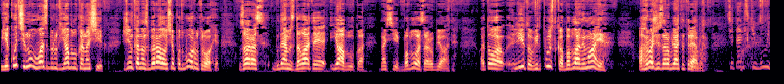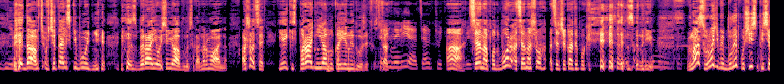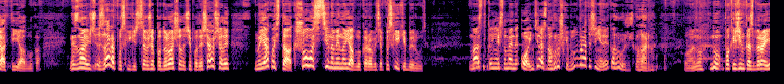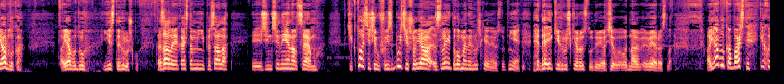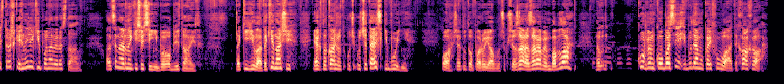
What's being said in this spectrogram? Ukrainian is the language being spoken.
В яку ціну у вас беруть яблука на сік? Жінка назбирала ось подбору трохи. Зараз будемо здавати яблука на сік, бабло заробляти. А то літо, відпустка, бабла немає, а гроші заробляти треба. Читальські будні. Да, вчительські будні збирає ось яблучка, нормально. А що це? Є якісь парадні яблука, є не дуже. Це Так. гнилі, а це чуть А, це на подбор, а це на що? А це чекати, поки згниють. В нас вроді би були по 6,50 ті яблука. Не знаю, зараз по скільки, чи це вже подорожчали чи подешевшали. Ну якось так. Що у вас з цінами на яблука робиться? По скільки беруть? У нас, звісно, в мене. О, інтересно, грушки будуть брати чи ні? Яка грушечка гарна. О, ну, ну, поки жінка збирає яблука, а я буду їсти грушку. Казала, якась там мені писала е, жінчинина в цьому. Тіктосі чи в Фейсбуці, що я злий, того в мене грушки не ростуть. Ні, деякі грушки ростуть, ось одна виросла. А яблука, бачите, якихось трошки гниляків понавиростало. Але це, мабуть, якісь осінні, бо облітають. Такі діла, такі наші, як то кажуть, уч- учительські будні. О, ще тут пару яблучок. Все, зараз заробимо бабла, купимо ковбаси і будемо кайфувати. Ха-ха.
